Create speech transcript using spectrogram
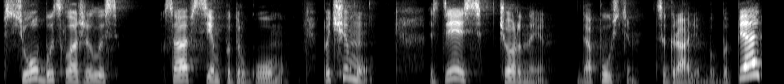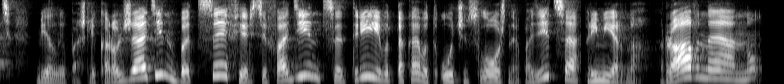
все бы сложилось совсем по-другому. Почему? Здесь черные Допустим, сыграли бы b5, белые пошли король g1, bc, ферзь f1, c3. И вот такая вот очень сложная позиция, примерно равная. Ну,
